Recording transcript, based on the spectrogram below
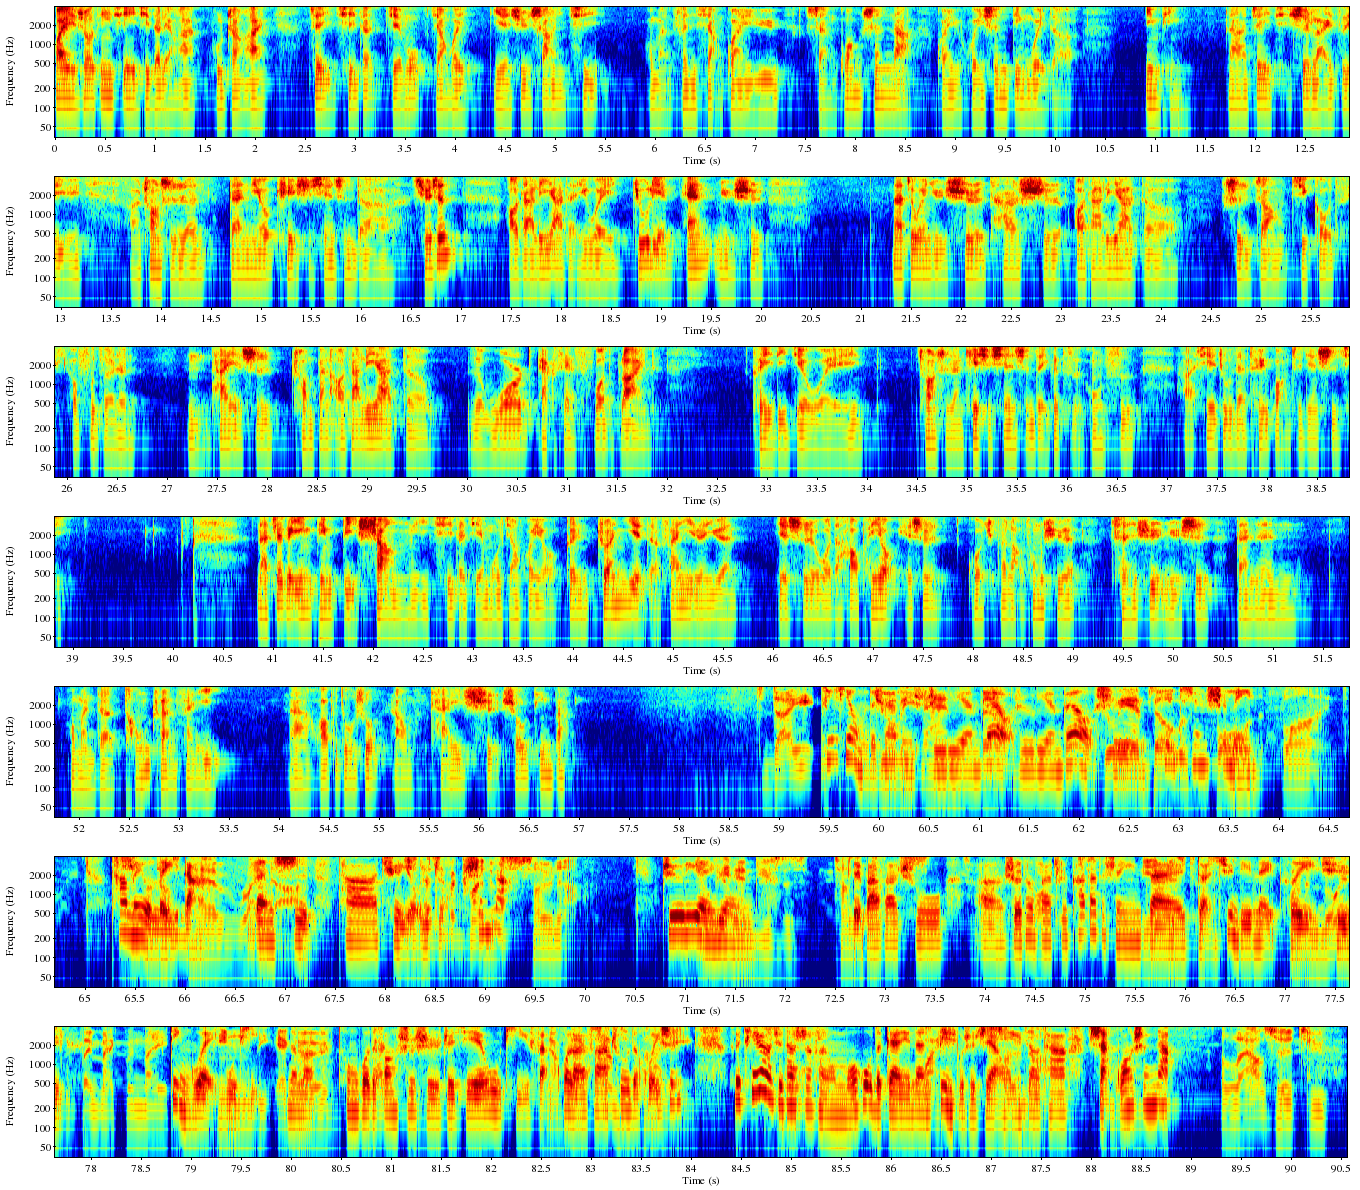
欢迎收听新一期的《两岸无障碍》。这一期的节目将会延续上一期，我们分享关于闪光声呐、关于回声定位的音频。那这一期是来自于啊创始人 Daniel Kish 先生的学生，澳大利亚的一位 Julian Ann 女士。那这位女士她是澳大利亚的视障机构的一个负责人，嗯，她也是创办了澳大利亚的。The World Access for the Blind 可以理解为创始人 Kish 先生的一个子公司啊，协助在推广这件事情。那这个音频比上一期的节目将会有更专业的翻译人员，也是我的好朋友，也是过去的老同学陈旭女士担任我们的同传翻译。那话不多说，让我们开始收听吧。今天我们的嘉宾是 Julian Bell。Julian Bell 是先天失明，他没有雷达，但是他却有一种声呐。Julian 用。嘴巴发出啊，舌头发出咔嗒的声音，在短距离内可以去定位物体。那么通过的方式是这些物体反过来发出的回声，所以听上去它是很模糊的概念，但并不是这样。我们叫它闪光声呐。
